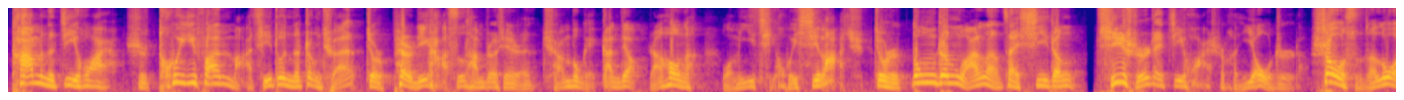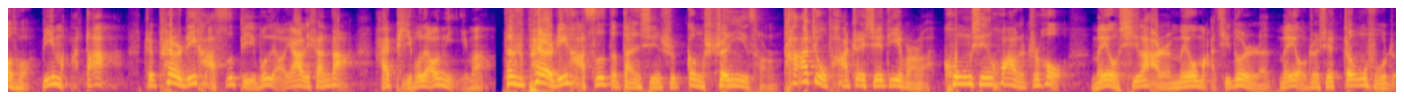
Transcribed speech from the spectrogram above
他们的计划呀，是推翻马其顿的政权，就是佩尔迪卡斯他们这些人全部给干掉，然后呢？我们一起回希腊去，就是东征完了再西征。其实这计划是很幼稚的。瘦死的骆驼比马大，这佩尔迪卡斯比不了亚历山大，还比不了你吗？但是佩尔迪卡斯的担心是更深一层，他就怕这些地方啊空心化了之后，没有希腊人，没有马其顿人，没有这些征服者。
